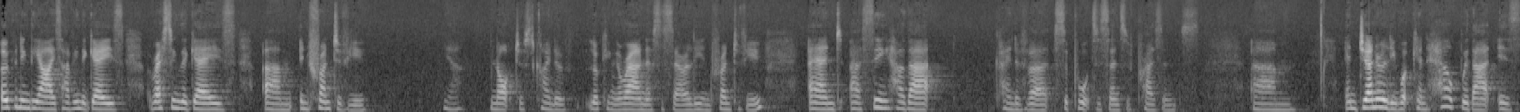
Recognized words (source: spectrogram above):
opening the eyes, having the gaze, resting the gaze um, in front of you. Yeah, not just kind of looking around necessarily in front of you, and uh, seeing how that kind of uh, supports a sense of presence. Um, and generally, what can help with that is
